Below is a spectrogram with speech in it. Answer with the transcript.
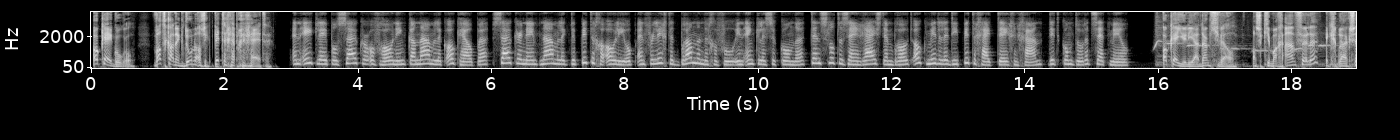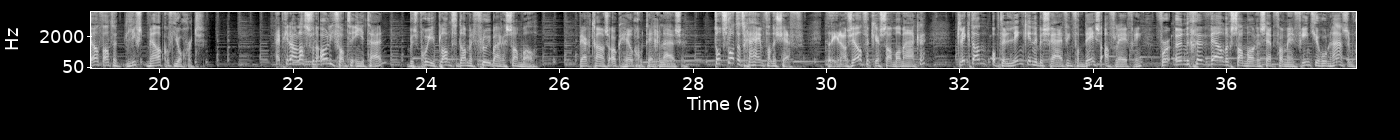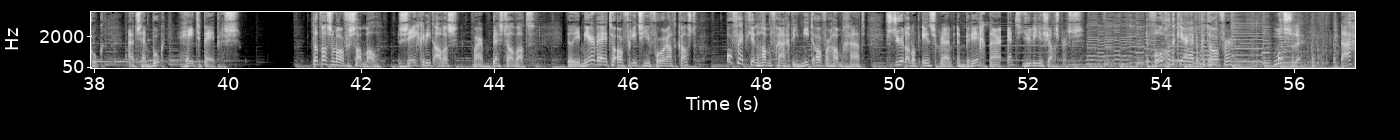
Oké Google, wat kan ik doen als ik pittig heb gegeten? Een eetlepel suiker of honing kan namelijk ook helpen. Suiker neemt namelijk de pittige olie op en verlicht het brandende gevoel in enkele seconden. Ten slotte zijn rijst en brood ook middelen die pittigheid tegengaan. Dit komt door het zetmeel. Oké Julia, dankjewel. Als ik je mag aanvullen, ik gebruik zelf altijd liefst melk of yoghurt. Heb je nou last van olifanten in je tuin? Besproei je planten dan met vloeibare sambal. Werkt trouwens ook heel goed tegen luizen. Tot slot het geheim van de chef. Wil je nou zelf een keer sambal maken? Klik dan op de link in de beschrijving van deze aflevering voor een geweldig sambalrecept van mijn vriend Jeroen Hazenbroek uit zijn boek Hete Pepers. Dat was hem over sambal. Zeker niet alles, maar best wel wat. Wil je meer weten over iets in je voorraadkast? Of heb je een hamvraag die niet over ham gaat? Stuur dan op Instagram een bericht naar Julius Jaspers. De volgende keer heb ik het over mosselen. Dag!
